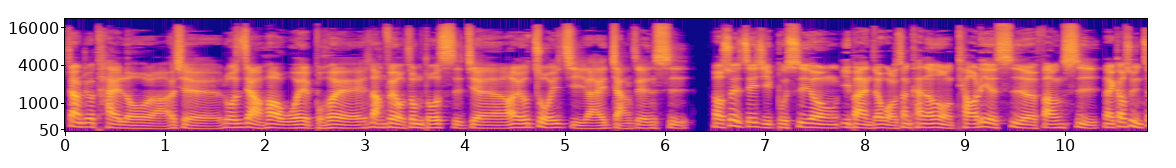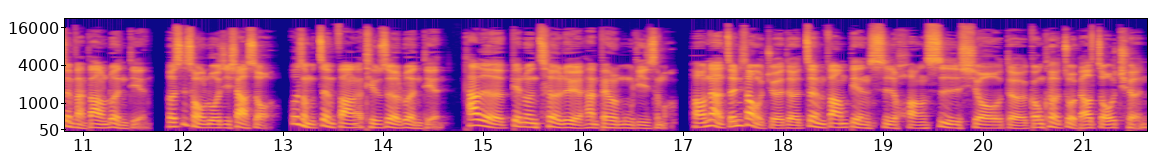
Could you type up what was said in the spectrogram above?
这样就太 low 了。而且如果是这样的话，我也不会 浪费我这么多时间，然后又做一集来讲这件事。哦，所以这一集不是用一般你在网上看到那种条列式的方式来告诉你正反方的论点，而是从逻辑下手。为什么正方要提出这个论点？他的辩论策略和背后的目的是什么？好，那整体上我觉得正方辩士黄世修的功课做比较周全。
